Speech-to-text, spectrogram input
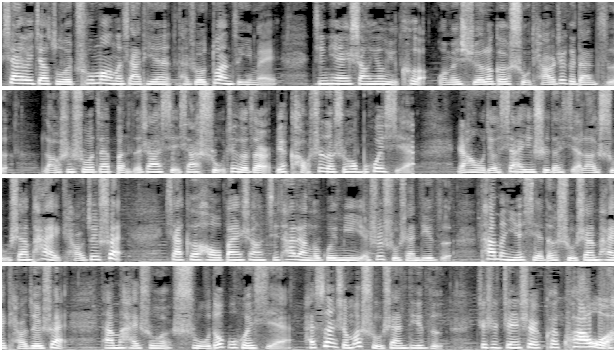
下一位叫做初梦的夏天，他说段子一枚。今天上英语课，我们学了个薯条这个单词。老师说，在本子上写下“薯”这个字儿，别考试的时候不会写。然后我就下意识的写了“蜀山派条最帅”。下课后，班上其他两个闺蜜也是蜀山弟子，她们也写的“蜀山派条最帅”。她们还说“蜀”都不会写，还算什么蜀山弟子？这是真事儿，快夸我！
